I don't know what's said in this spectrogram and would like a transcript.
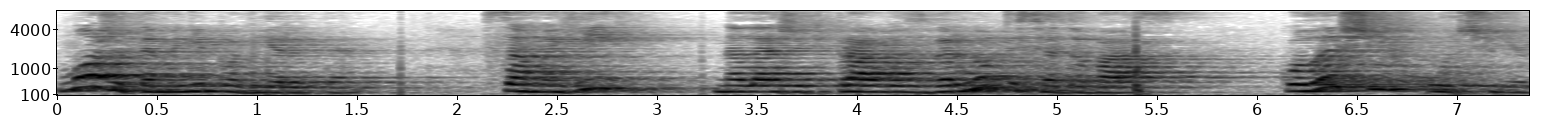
Можете мені повірити, саме їй належить право звернутися до вас, колишніх учнів.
